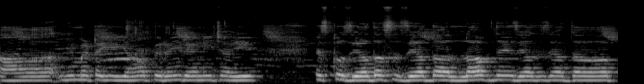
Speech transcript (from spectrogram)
लिमिट है यहाँ पे नहीं रहनी चाहिए। इसको ज़्यादा से ज़्यादा लाभ दें, ज़्यादा से ज़्यादा आप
